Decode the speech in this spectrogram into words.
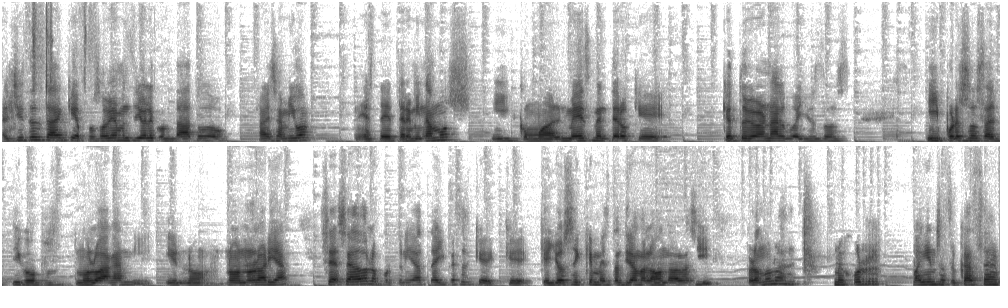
el chiste está que, pues obviamente yo le contaba todo a ese amigo, este, terminamos y como al mes me entero que, que tuvieron algo ellos dos. Y por eso, o sea, digo, pues no lo hagan y, y no, no, no lo haría. se, se ha dado la oportunidad, hay veces que, que, que yo sé que me están tirando la onda o algo así, pero no lo hagan. Mejor váyanse a su casa.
